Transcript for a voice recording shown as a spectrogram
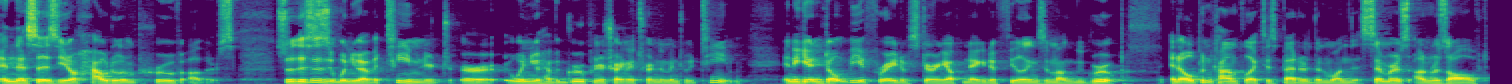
and this is you know how to improve others so this is when you have a team or when you have a group and you're trying to turn them into a team. And again don't be afraid of stirring up negative feelings among the group. An open conflict is better than one that simmers unresolved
